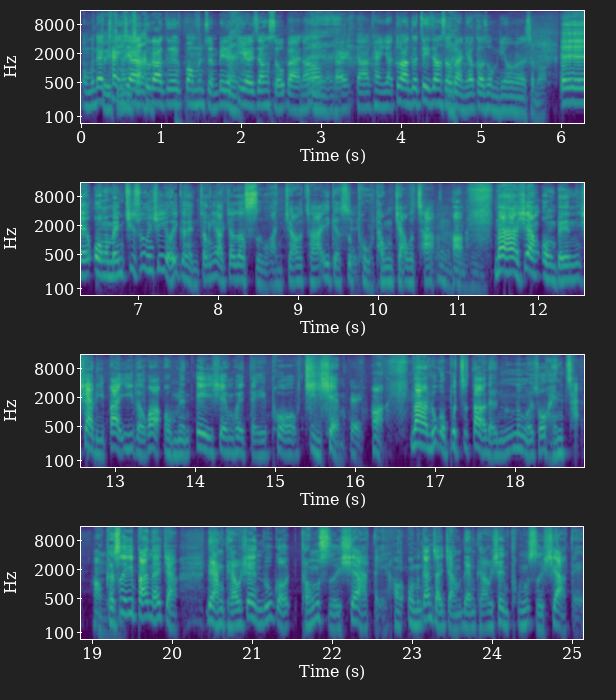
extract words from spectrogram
我们再看一下杜大哥帮我们准备的第二张手板，然后来大家看一下杜大哥这张手板，你要告诉我们听众朋友什么？呃，我们技术分析有一个很重要，叫做死亡交叉，一个是普通交叉啊。那像我们下礼拜一的话，我们 A 线会跌破季线，对啊。那如果不知道的人认为说很惨啊，可是，一般来讲，两条线如果同时下跌，哈，我们刚才讲两条线同时下跌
